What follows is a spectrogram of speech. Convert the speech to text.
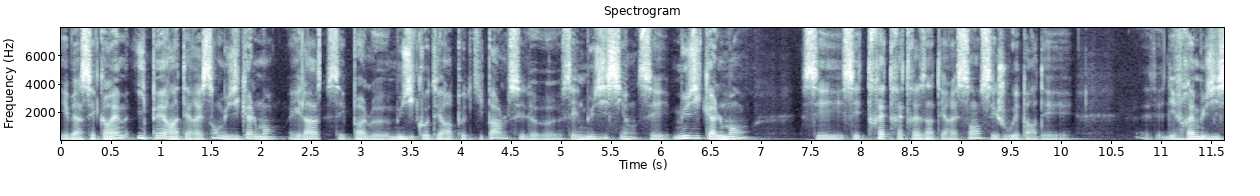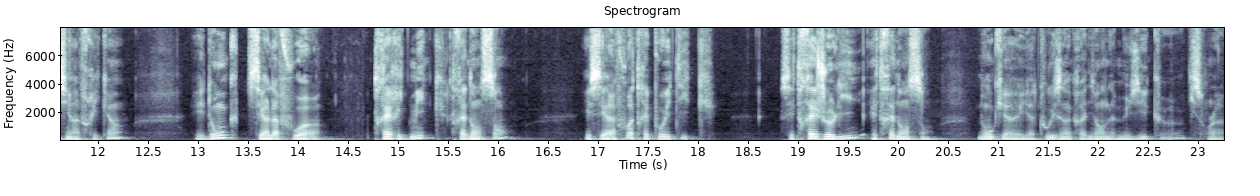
eh bien c'est quand même hyper intéressant musicalement. Et là, c'est pas le musicothérapeute qui parle, c'est le, le musicien. C'est musicalement, c'est très très très intéressant. C'est joué par des, vrais musiciens africains. Et donc, c'est à la fois très rythmique, très dansant, et c'est à la fois très poétique. C'est très joli et très dansant. Donc, il y a- tous les ingrédients de la musique euh, qui sont là.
